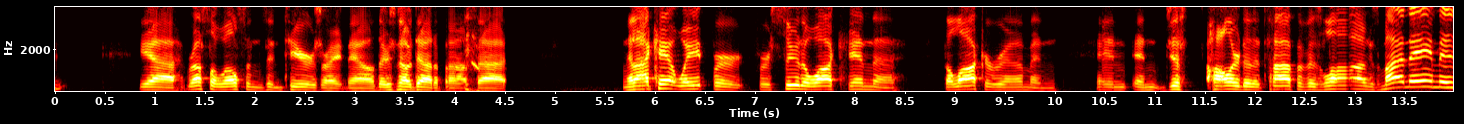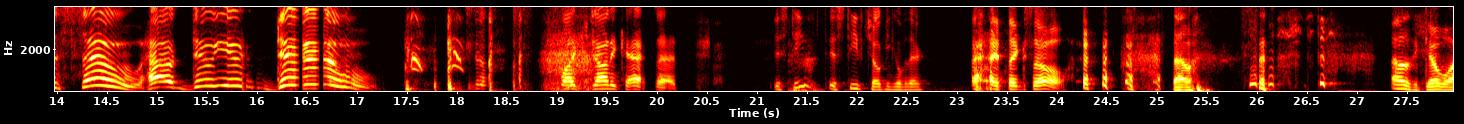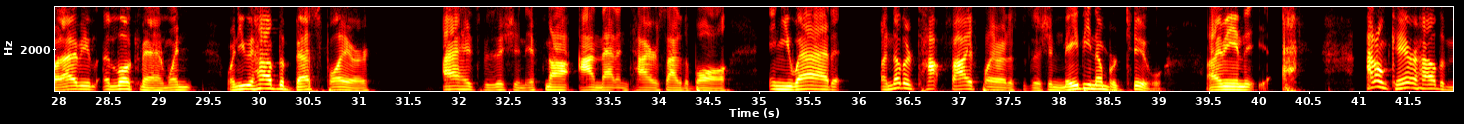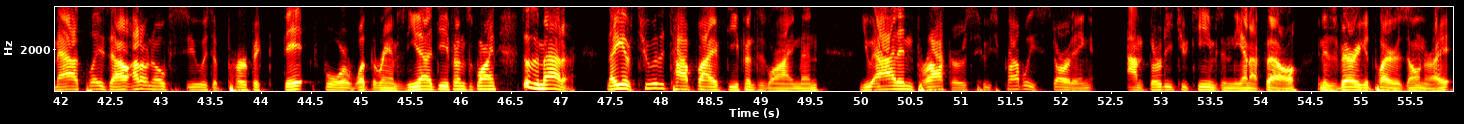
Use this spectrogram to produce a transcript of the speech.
Yeah, Russell Wilson's in tears right now. There's no doubt about that. and I can't wait for for Suh to walk in the the locker room and and and just holler to the top of his lungs, "My name is Sue. How do you do?" just, just like Johnny Cash said. Is Steve is Steve choking over there? I think so. that, was, that was a good one. I mean, look, man, when when you have the best player at his position, if not on that entire side of the ball, and you add another top five player at his position, maybe number two. I mean, I don't care how the math plays out. I don't know if Suh is a perfect fit for what the Rams need at defensive line. Doesn't matter. Now you have two of the top five defensive linemen. You add in Brockers, who's probably starting on 32 teams in the NFL and is a very good player his own right.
